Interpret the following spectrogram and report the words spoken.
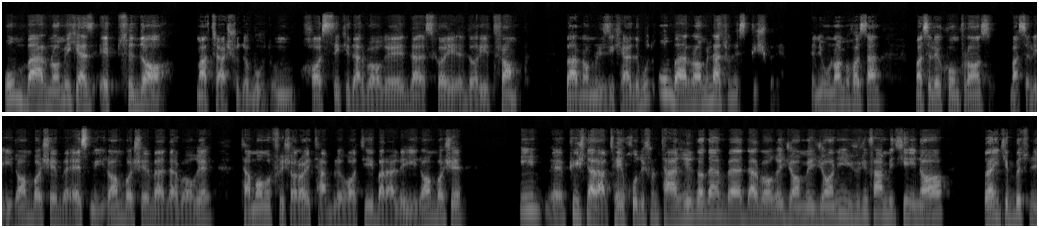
اون برنامه که از ابتدا مطرح شده بود اون خواستی که در واقع دستگاه اداری ترامپ برنامه ریزی کرده بود اون برنامه نتونست پیش بره. یعنی اونا می‌خواستن مسئله کنفرانس مسئله ایران باشه و اسم ایران باشه و در واقع تمام فشارهای تبلیغاتی بر علیه ایران باشه. این پیش نرفت. هی خودشون تغییر دادن و در واقع جامعه جانی اینجوری فهمید که اینا برای اینکه بتونه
